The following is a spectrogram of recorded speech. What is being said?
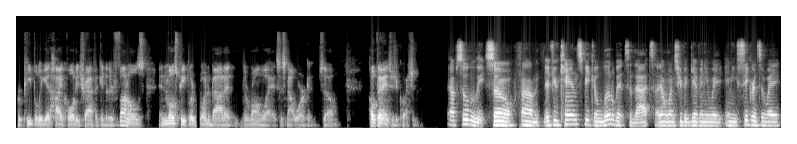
for people to get high quality traffic into their funnels. And most people are going about it the wrong way. It's just not working. So, hope that answers your question. Absolutely. So, um, if you can speak a little bit to that, I don't want you to give any way any secrets away.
